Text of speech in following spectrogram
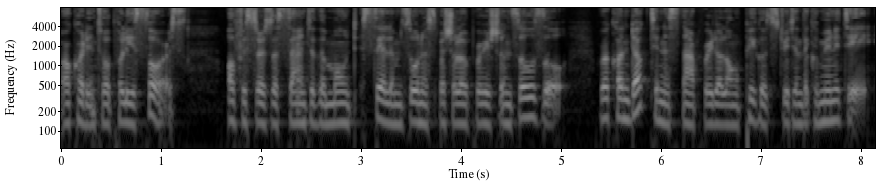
According to a police source, officers assigned to the Mount Salem Zone of Special Operations ZOSO were conducting a snap raid along Pigott Street in the community,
